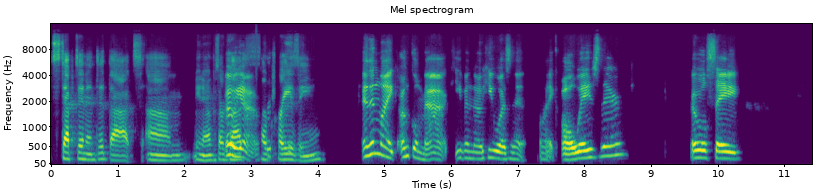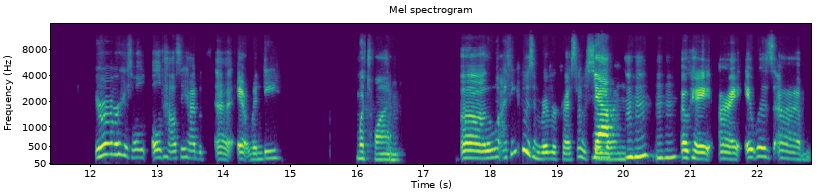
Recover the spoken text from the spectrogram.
stepped in and did that. Um, you know, because our Oh, yeah, so for sure. crazy. and then like uncle mac even though he wasn't like always there i will say you remember his old old house he had with uh, aunt wendy Which one? Uh i think it was in rivercrest i was so yeah. young Mm-hmm, mm-hmm. okay all right it was um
